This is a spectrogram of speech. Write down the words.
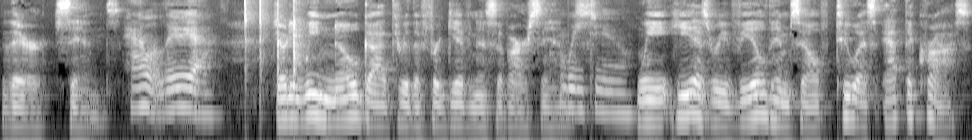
their sins. Hallelujah. Jody, we know God through the forgiveness of our sins. We do. We, he has revealed himself to us at the cross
